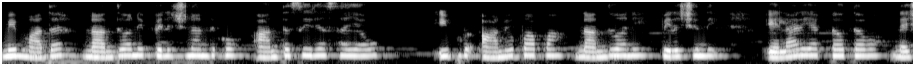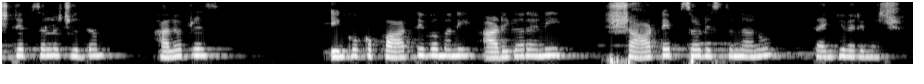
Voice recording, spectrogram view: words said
మీ మదర్ నందు అని పిలిచినందుకు అంత సీరియస్ అయ్యావు? ఇప్పుడు అను పాప నందు అని పిలిచింది. ఎలా రియాక్ట్ అవుతావో నెక్స్ట్ ఎపిసోడ్లో చూద్దాం. హలో ఫ్రెండ్స్ ఇంకొక పార్ట్ ఇవ్వమని అడిగారని షార్ట్ ఎపిసోడ్ ఇస్తున్నాను. Thank you very much.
